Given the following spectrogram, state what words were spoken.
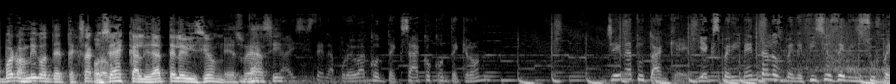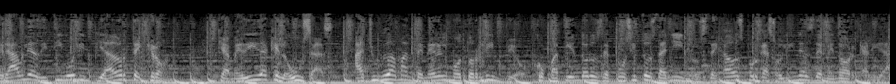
buenos amigos de Texaco. O sea, es calidad televisión. eso es así. ¿Ya hiciste la prueba con Texaco con Tecron? Llena tu tanque y experimenta los beneficios del insuperable aditivo limpiador Tecron, que a medida que lo usas, ayuda a mantener el motor limpio, combatiendo los depósitos dañinos dejados por gasolinas de menor calidad.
